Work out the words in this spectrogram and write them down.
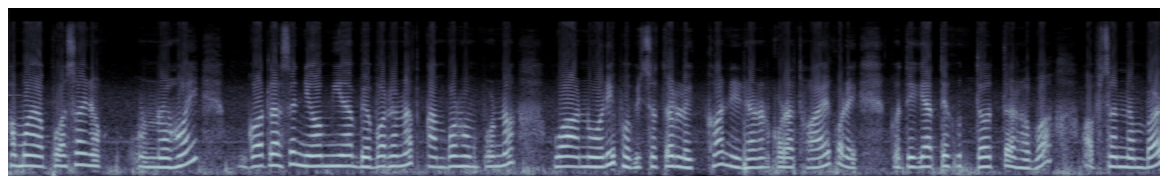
সময় অপচয় নহয়, গত আছে নিয়মীয়া ব্যৱধানত কামবোৰ সম্পূৰ্ণ হোৱা অনুসৰি ভৱিষ্যতৰ লক্ষ্য নিৰ্ধাৰণ কৰাত সহায় কৰে। গতিকে ইয়াতে শুদ্ধ উত্তৰ হ'ব। অপশ্যন নম্বৰ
